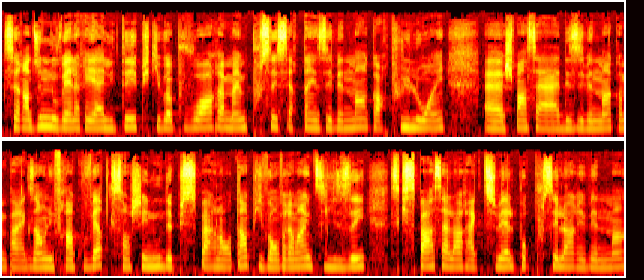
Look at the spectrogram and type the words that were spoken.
c'est rendu une nouvelle réalité, puis qui va pouvoir même pousser certains événements encore plus loin. Je pense à des événements comme, par exemple, les Francs ouvertes qui sont chez nous depuis super longtemps, puis ils vont vraiment utiliser ce qui se passe à l'heure actuelle pour pousser leur événement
